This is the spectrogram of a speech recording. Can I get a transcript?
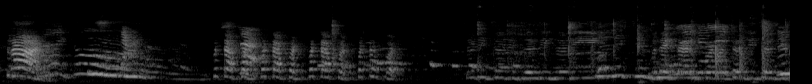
ત્રણ ફટાફટ ફટાફટ ફટાફટ ફટાફટ જલ્દી જલ્દી જલ્દી જલ્દી બધાય તાળી પાડો જલ્દી જલ્દી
